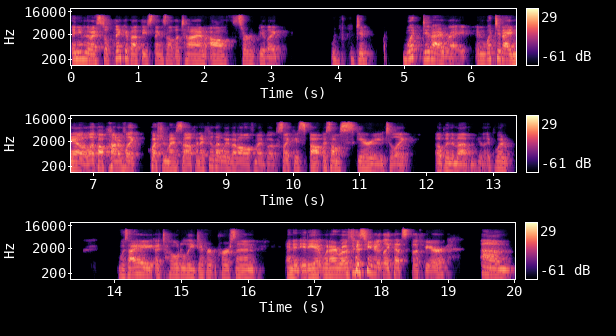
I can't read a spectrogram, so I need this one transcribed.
and even though I still think about these things all the time, I'll sort of be like, did what did I write and what did I know? Like I'll kind of like question myself, and I feel that way about all of my books. Like it's it's almost scary to like open them up and be like, what was I a totally different person and an idiot when I wrote this? You know, like that's the fear. Um,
